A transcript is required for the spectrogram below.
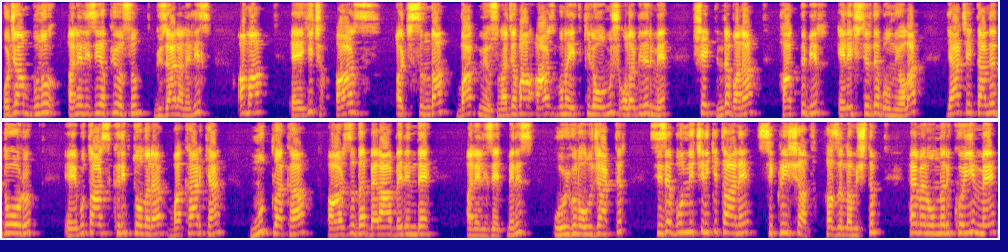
Hocam bunu analizi yapıyorsun, güzel analiz ama e, hiç arz açısından bakmıyorsun. Acaba arz buna etkili olmuş olabilir mi? Şeklinde bana haklı bir eleştiride bulunuyorlar. Gerçekten de doğru. E, bu tarz kriptolara bakarken mutlaka arzı da beraberinde analiz etmeniz uygun olacaktır. Size bunun için iki tane screenshot hazırlamıştım. Hemen onları koyayım ve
